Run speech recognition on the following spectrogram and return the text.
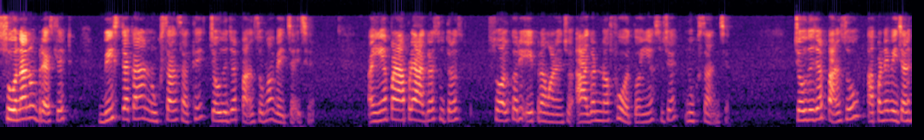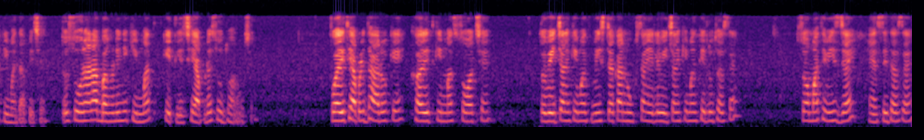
સોનાનું બ્રેસલેટ વીસ ટકાના નુકસાન સાથે ચૌદ હજાર પાંચસોમાં વેચાય છે. અહીંયા પણ આપણે આગળ સૂત્ર સોલ્વ કર્યું એ પ્રમાણે છે આગળ નફો હતો, અહીંયા શું છે? નુકસાન છે. ચૌદ હજાર પાંચસો આપણને વેચાણ કિંમત આપી છે. તો સોનાના બંગડીની કિંમત કેટલી છે? આપણે શોધવાનું છે. ફરીથી આપણે ધારો કે ખરીદ કિંમત સો છે, તો વેચાણ કિંમત વીસ ટકા નુકસાન એટલે વેચાણ કિંમત કેટલું થશે? સોમાંથી વીસ જાય, એંસી થશે.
